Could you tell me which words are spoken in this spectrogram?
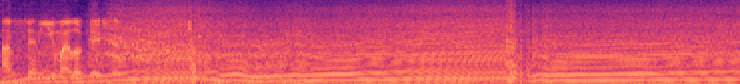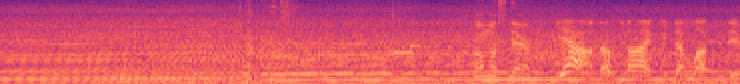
I'm sending you my location. Almost there. Yeah, about time. We've got a lot to do.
